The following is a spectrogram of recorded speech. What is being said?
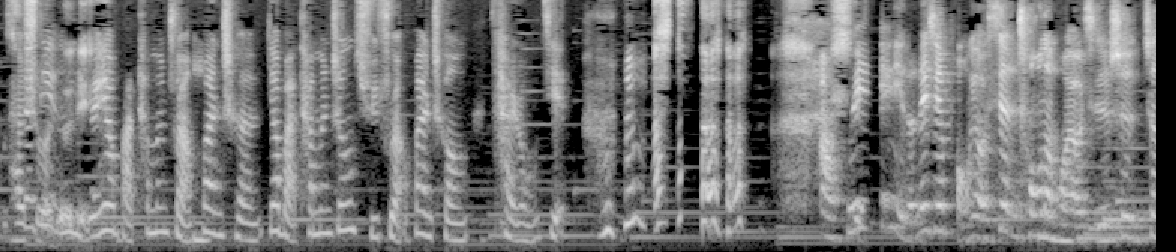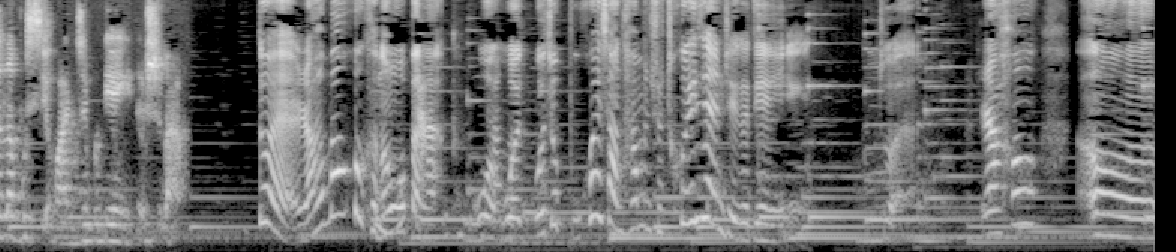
不太适合。电影里面要把他们转换成，要把他们争取转换成彩荣姐。啊，所以你的那些朋友，现充的朋友，其实是真的不喜欢这部电影的，是吧？对，然后包括可能我本来我我我就不会向他们去推荐这个电影，对，然后呃，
